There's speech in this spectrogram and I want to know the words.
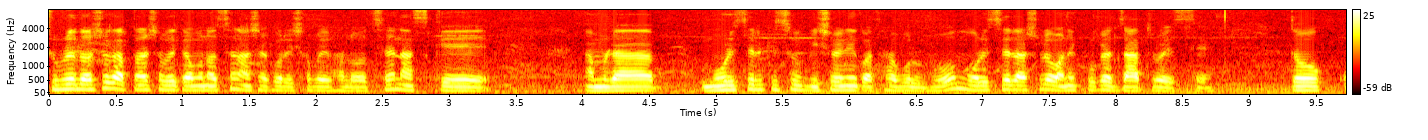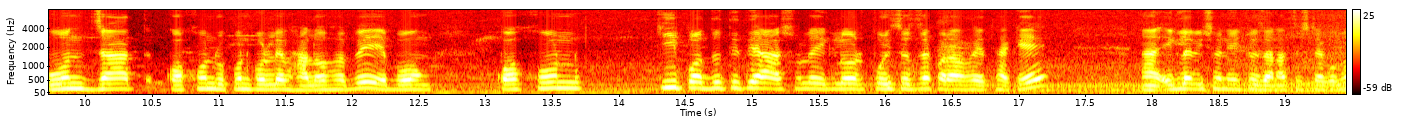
সুপ্রিয় দর্শক, আপনারা সবাই কেমন আছেন? আশা করি সবাই ভালো আছেন। আজকে আমরা মরিচের কিছু বিষয় নিয়ে কথা বলব। মরিচের আসলে অনেক প্রকার জাত রয়েছে। তো কোন জাত কখন রোপণ করলে ভালো হবে এবং কখন কি পদ্ধতিতে আসলে এগুলোর পরিচর্যা করা হয়ে থাকে এগুলা বিষয় নিয়ে একটু জানার চেষ্টা করব।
